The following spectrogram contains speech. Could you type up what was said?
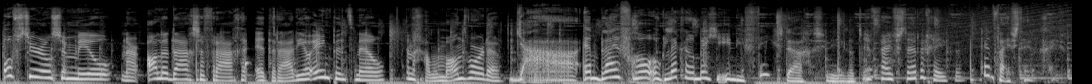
Of stuur ons een mail naar alledaagsevragen.radio1.nl en dan gaan we hem beantwoorden. Ja, en blijf vooral ook lekker een beetje in die feestdagen sferen, toch? En vijf sterren geven. En vijf sterren geven.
